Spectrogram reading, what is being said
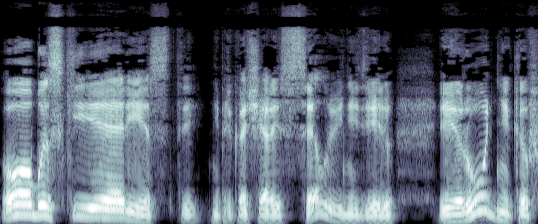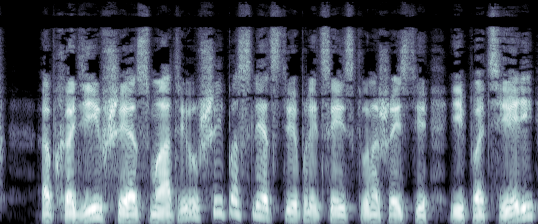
Обыски и аресты не прекращались целую неделю, и Рудников — обходивший и осматривавший последствия полицейского нашествия и потери,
